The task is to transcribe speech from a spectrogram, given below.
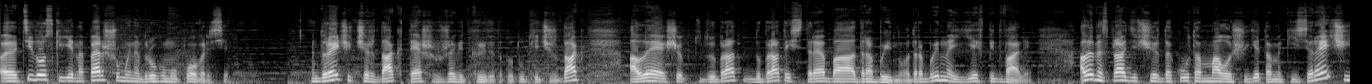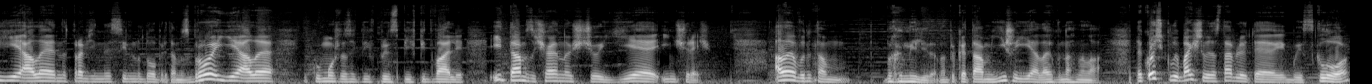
Е, Ці доски є на першому і на другому поверсі. До речі, чердак теж вже відкритий. Тобто тут є чердак, але щоб добратись, треба драбину. А драбина є в підвалі. Але насправді в чердаку там мало що є, там якісь речі є, але насправді не сильно добрі. Там зброя є, але яку можна знайти, в принципі, і в підвалі. І там, звичайно, що є інші речі. Але вони там гнилі. Там, Наприклад, там їжа є, але вона гнила. Так ось, коли бачите, ви заставляєте якби, скло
